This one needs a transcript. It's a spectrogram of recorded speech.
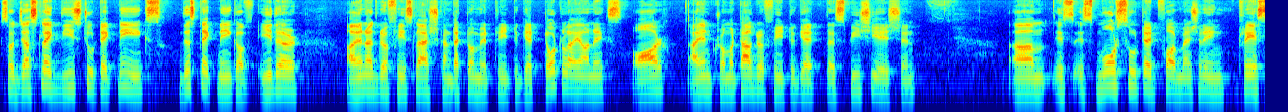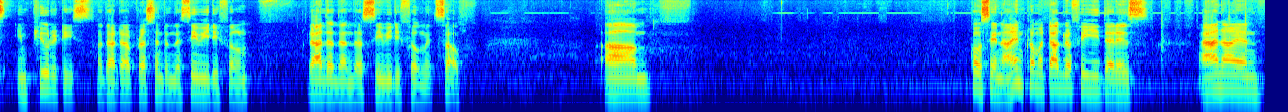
So, just like these two techniques, this technique of either ionography slash conductometry to get total ionics or ion chromatography to get the speciation um, is, is more suited for measuring trace impurities that are present in the CVD film rather than the CVD film itself. Um, of course, in ion chromatography there is anion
